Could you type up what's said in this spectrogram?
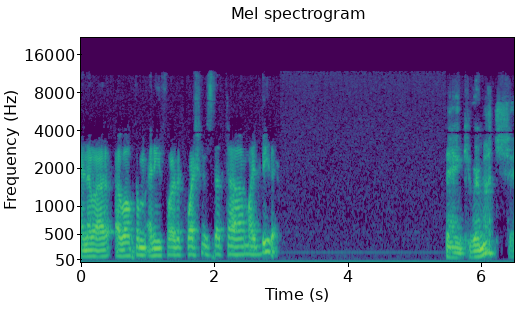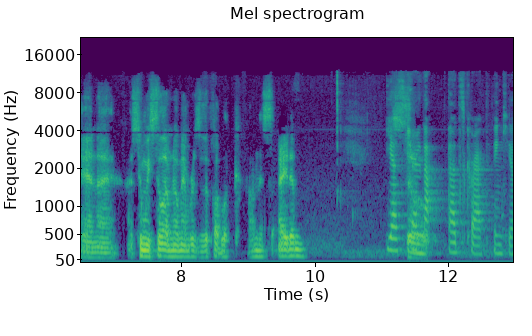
and I, I, welcome any further questions that uh, might be there. Thank you very much. And I assume we still have no members of the public on this item. Yes, so, Chair, that, that's correct. Thank you.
